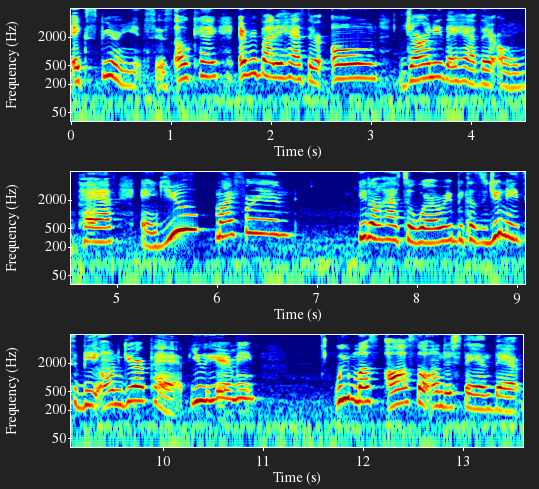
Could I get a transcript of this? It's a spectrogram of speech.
experiences, okay? Everybody has their own journey, they have their own path, and you, my friend, you don't have to worry because you need to be on your path. You hear me? We must also understand that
